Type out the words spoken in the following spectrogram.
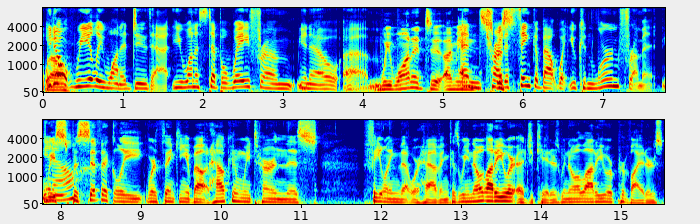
Well- don't really want to do that. You want to step away from, you know, um, We wanted to I mean and try to think about what you can learn from it. You we know, specifically were thinking about how can we turn this feeling that we're having because we know a lot of you are educators we know a lot of you are providers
